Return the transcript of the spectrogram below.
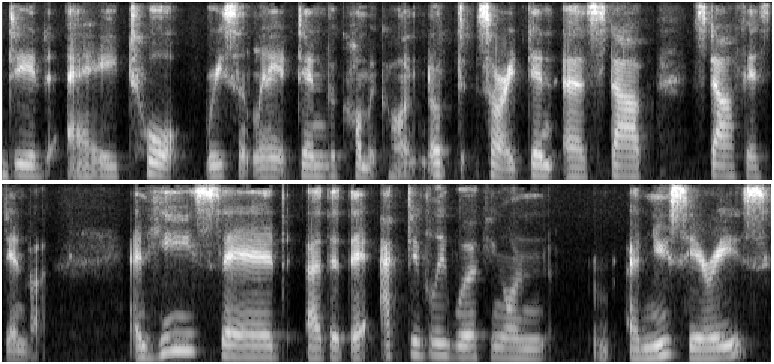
did a talk recently at Denver Comic Con. Not sorry, Den, uh, Star Starfest Denver, and he said uh, that they're actively working on a new series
